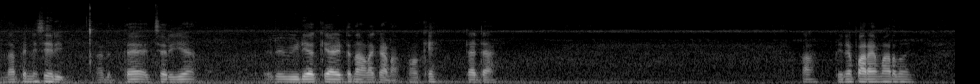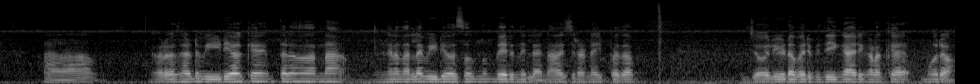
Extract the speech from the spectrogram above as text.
എന്നാൽ പിന്നെ ശരി. അടുത്ത ചെറിയ ഒരു വീഡിയോ ഒക്കെ ആയിട്ട് നാളെ കാണാം. ഓക്കെ? ടാറ്റാ. ആ പിന്നെ പറയാൻ മറന്നു ഓരോ ദിവസമായിട്ട് വീഡിയോ ഒക്കെ ഇത്തരം പറഞ്ഞാൽ അങ്ങനെ നല്ല വീഡിയോസ് ഒന്നും വരുന്നില്ല. എന്നാ വെച്ചിട്ടുണ്ടെങ്കിൽ ഇപ്പോഴത്തെ ജോലിയുടെ പരിമിതിയും കാര്യങ്ങളൊക്കെ മൂലം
